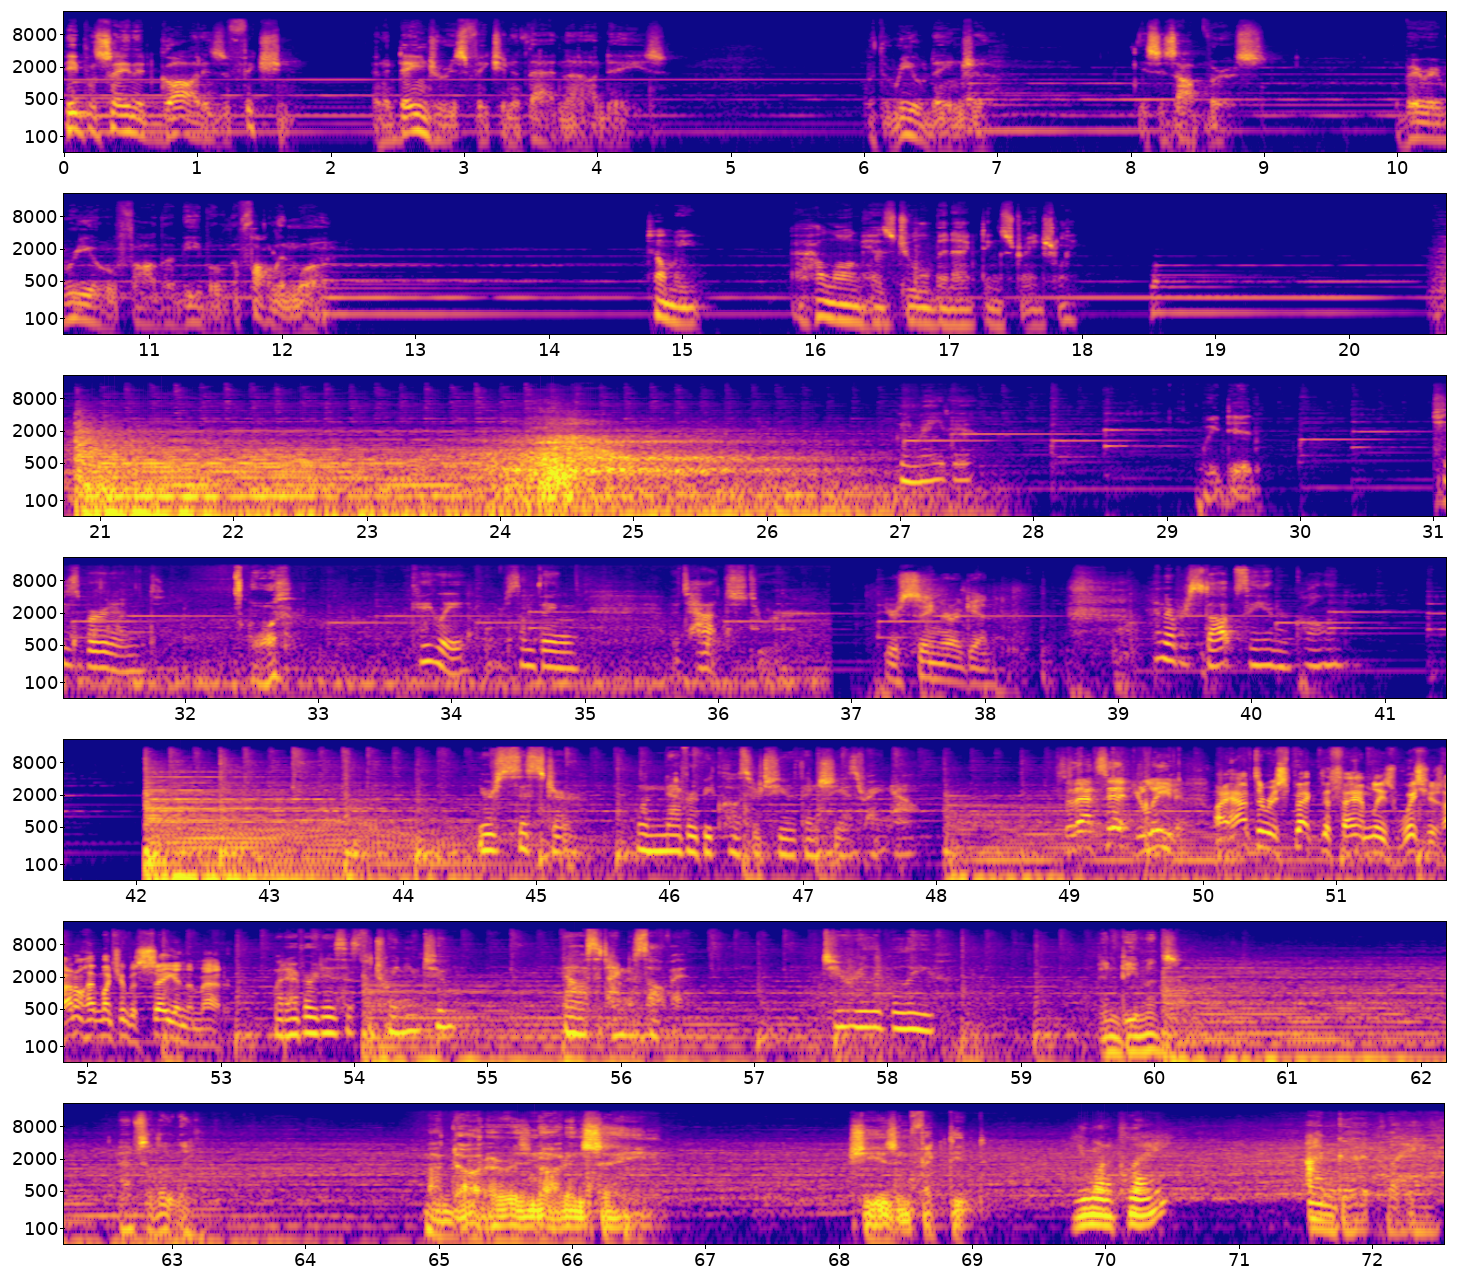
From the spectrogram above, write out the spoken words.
People say that God is a fiction, and a dangerous fiction at that nowadays. But the real danger, this is obverse. The very real father of evil, the fallen one. Tell me, how long has Jewel been acting strangely? We made it. We did. She's burdened. What? Kaylee, there's something attached to her. You're seeing her again. I never stopped seeing her, Colin. Your sister will never be closer to you than she is right now. So that's it, you're leaving. I have to respect the family's wishes. I don't have much of a say in the matter. Whatever it is that's between you two, now is the time to solve it. Do you really believe? In demons? Absolutely. My daughter is not insane. She is infected. You want to play? I'm good at playing.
